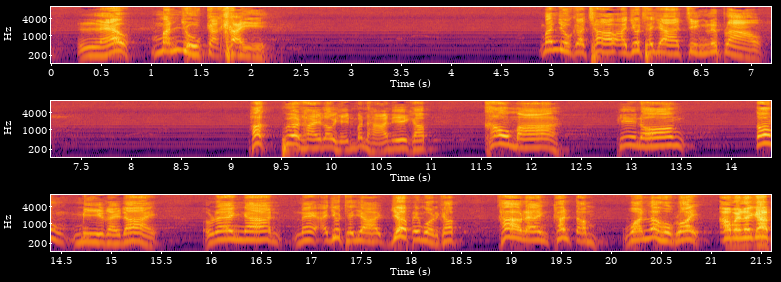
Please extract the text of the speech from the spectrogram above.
20,000 แล้วมันอยู่กับใคร มันอยู่กับชาวอายุทยาจริงหรือเปล่าพักเพื่อไทยเราเห็นปัญหานี้ครับ เข้ามาพี่น้องต้องมีรายได้ แรงงานในอยุธยาเยอะไปหมดครับ ค่าแรงขั้นต่ำวันละ 600 เอาไปเลยครับ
